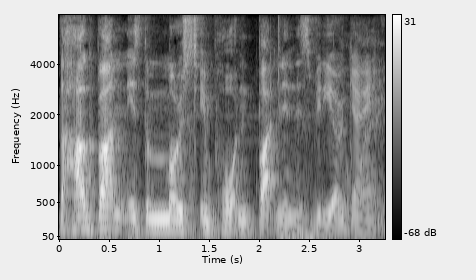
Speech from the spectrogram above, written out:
The hug button is the most important button in this video game.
